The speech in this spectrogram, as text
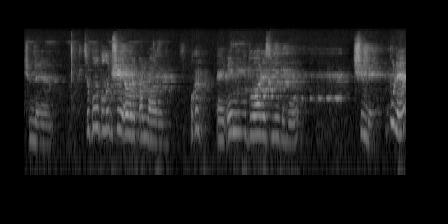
Şimdi e, size Google'da bir şey öğretmem lazım. Bakın e, en iyi dua resmiydi bu. Şimdi bu ne?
